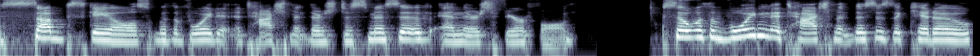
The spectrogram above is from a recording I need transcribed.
subscales with avoidant attachment. There's dismissive and there's fearful. So with avoidant attachment this is the kiddo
